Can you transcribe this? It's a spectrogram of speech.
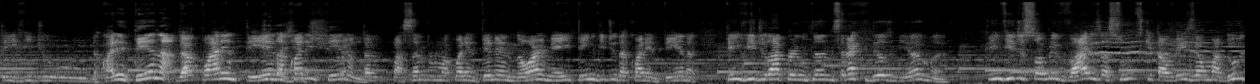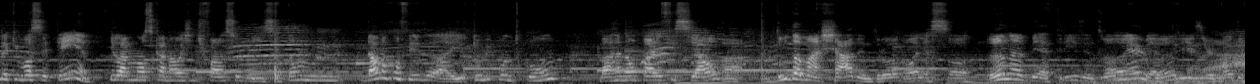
tem vídeo Da quarentena! da quarentena. Da gente. quarentena, Tá mano. passando por uma quarentena enorme aí. Tem vídeo da quarentena. Tem vídeo lá perguntando: será que Deus me ama? Tem vídeo sobre vários assuntos que talvez é uma dúvida que você tenha. E lá no nosso canal a gente fala sobre isso. Então dá uma conferida lá. youtube.com barra não pare oficial. Ó, Duda Machado entrou. Olha só. Ana Beatriz entrou. Olha, minha irmã. Beatriz, cara. irmã do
